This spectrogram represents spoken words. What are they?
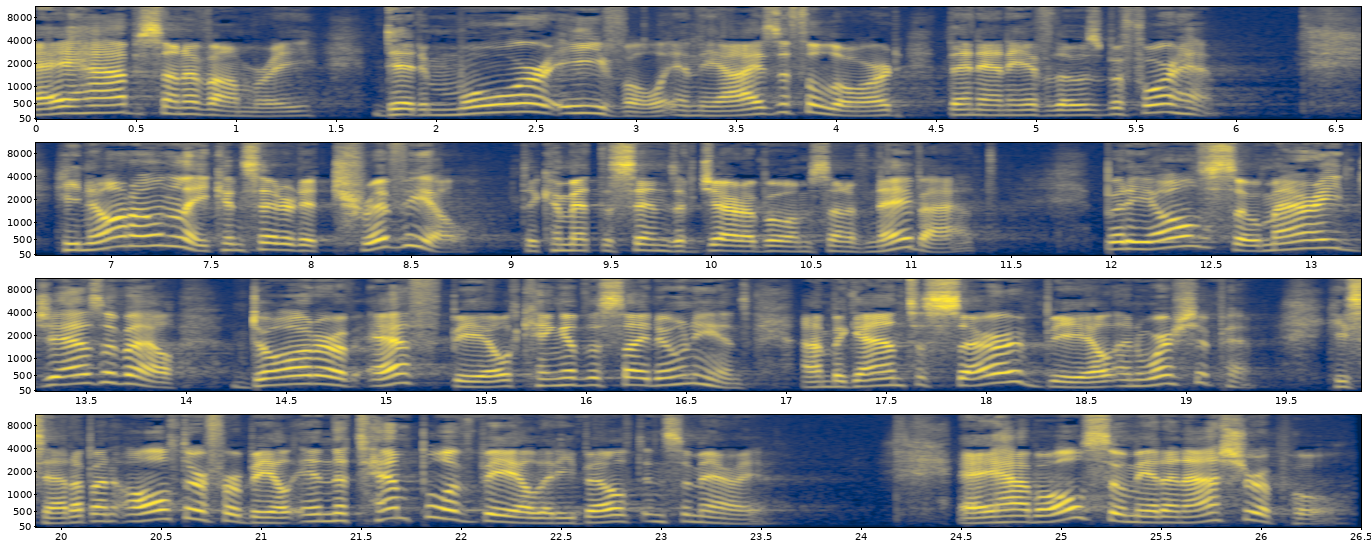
Ahab, son of Omri, did more evil in the eyes of the Lord than any of those before him. He not only considered it trivial to commit the sins of Jeroboam, son of Nebat, but he also married Jezebel, daughter of Ethbaal, king of the Sidonians, and began to serve Baal and worship him. He set up an altar for Baal in the temple of Baal that he built in Samaria. Ahab also made an Asherah pole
